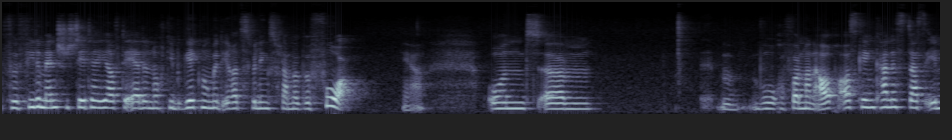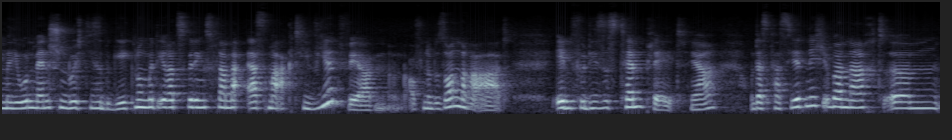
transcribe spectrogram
für viele Menschen steht ja hier auf der Erde noch die Begegnung mit ihrer Zwillingsflamme bevor. Ja? Und ähm, wovon man auch ausgehen kann, ist, dass eben Millionen Menschen durch diese Begegnung mit ihrer Zwillingsflamme erstmal aktiviert werden, auf eine besondere Art, eben für dieses Template, ja. Und das passiert nicht über Nacht ähm,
